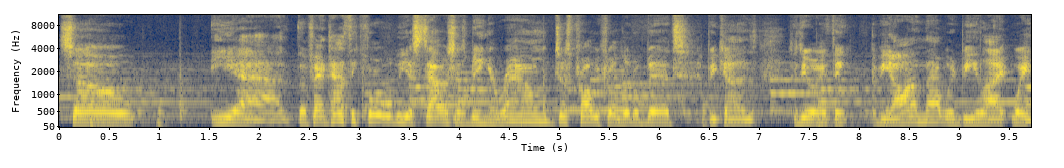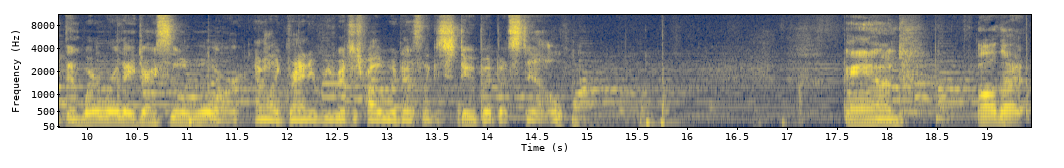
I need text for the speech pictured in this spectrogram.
So, yeah, the Fantastic Four will be established as being around just probably for a little bit because to do anything beyond that would be like, wait, then where were they during Civil War? I mean, like, granted, Reed Richards probably would have something stupid, but still. And all that,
